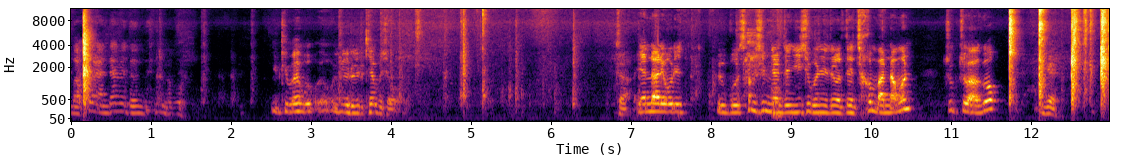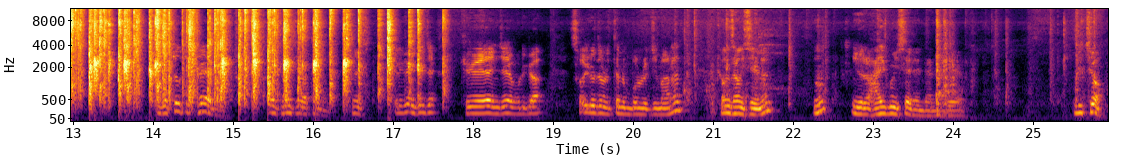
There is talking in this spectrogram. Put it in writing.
맞고 난 다음에 돈 드는 거고. 이렇게 왜 뭐, 이렇게 해보셔. 자 옛날에 우리 그뭐 30년 전, 25년 전때 처음 만나면 쭉쭉하고 이게 이게 쭉쭉 해야 돼. 정치 같은 거. 그러니까 이게 이제 교회에 이제 우리가 설교 들을 때는 모르지만은 평상시에는 응? 이걸 알고 있어야 된다는 말이에요. 그렇죠?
